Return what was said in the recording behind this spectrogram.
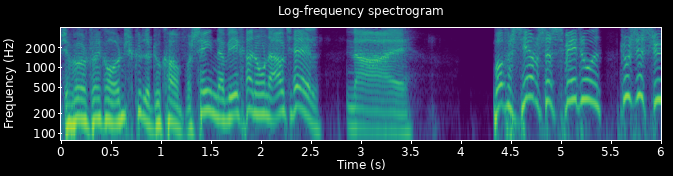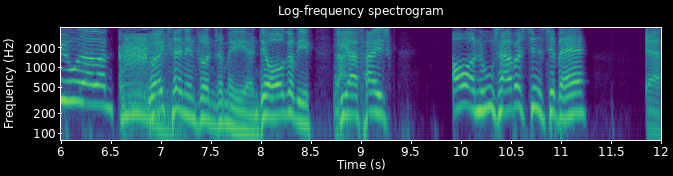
Så behøver du ikke at undskylde, at du kom for sent, når vi ikke har nogen aftale. Nej. Hvorfor ser du så svedt ud? Du ser syg ud, Allan. Du har ikke taget en influenza med, Ian. Det orker vi ikke. Vi har faktisk over en uges arbejdstid tilbage. Ja,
